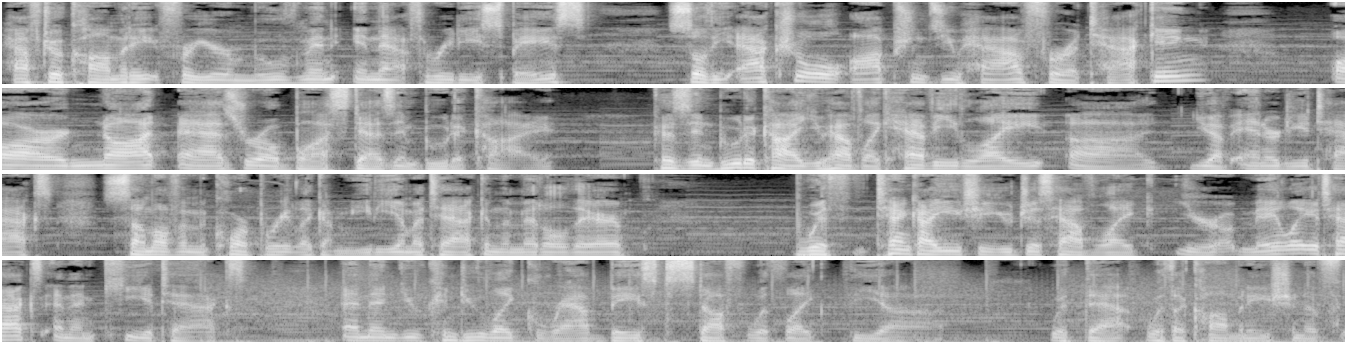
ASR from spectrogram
have to accommodate for your movement in that 3D space. So the actual options you have for attacking are not as robust as in Budokai. Because in Budokai, you have like heavy, light, uh, you have energy attacks. Some of them incorporate like a medium attack in the middle there with Tenkaichi, you just have like your melee attacks and then ki attacks, and then you can do like grab based stuff with like the uh, with that with a combination of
